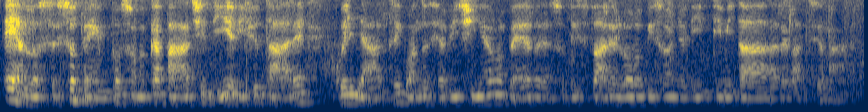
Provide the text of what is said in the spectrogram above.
e allo stesso tempo sono capaci di rifiutare quegli altri quando si avvicinano per soddisfare il loro bisogno di intimità relazionale.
